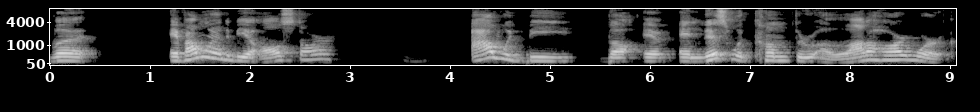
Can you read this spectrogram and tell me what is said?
but if I wanted to be an all star, I would be the if, and this would come through a lot of hard work.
